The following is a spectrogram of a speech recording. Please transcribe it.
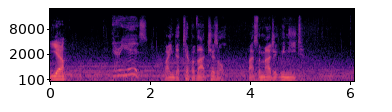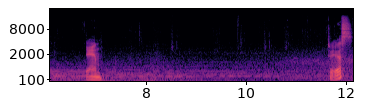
yeah There he is. Find the tip of that chisel. That's the magic we need. Damn. Yes.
